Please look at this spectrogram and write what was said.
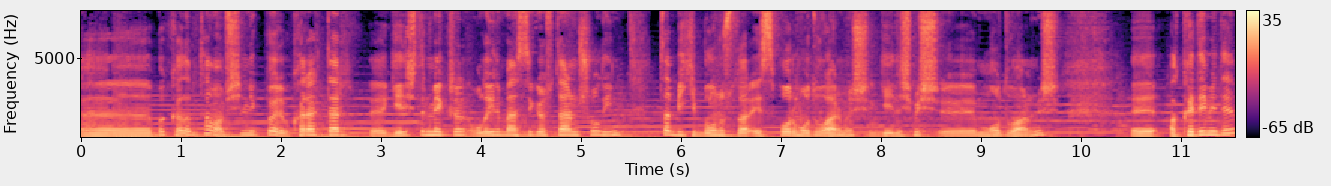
Ee, bakalım tamam şimdilik böyle bu karakter e, geliştirme ekran olayını ben size göstermiş olayım. Tabii ki bonuslar espor modu varmış gelişmiş e, mod varmış. E, akademide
